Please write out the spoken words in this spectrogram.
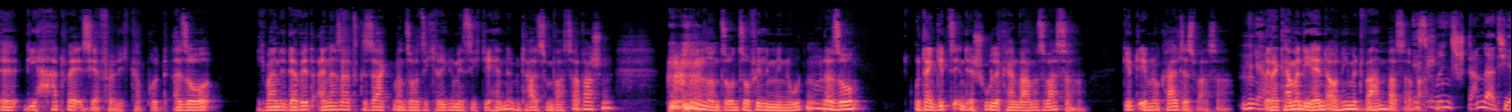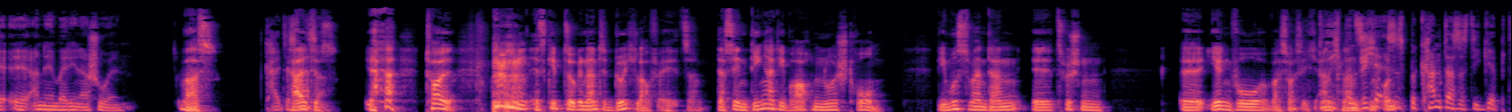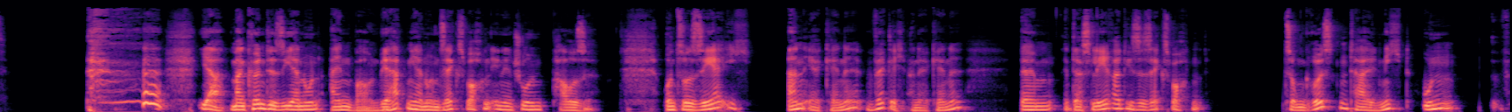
Äh, die Hardware ist ja völlig kaputt. Also ich meine, da wird einerseits gesagt, man soll sich regelmäßig die Hände mit heißem Wasser waschen und so und so viele Minuten oder so. Und dann gibt's in der Schule kein warmes Wasser gibt eben nur kaltes Wasser. Ja. ja. dann kann man die Hände auch nie mit warmem Wasser waschen. Ist übrigens Standard hier äh, an den Berliner Schulen. Was? Kaltes, kaltes. Wasser. Ja, toll. Es gibt sogenannte Durchlauferhitzer. Das sind Dinger, die brauchen nur Strom. Die muss man dann äh, zwischen äh, irgendwo, was weiß ich, du, Ich bin sicher, es ist bekannt, dass es die gibt. ja, man könnte sie ja nun einbauen. Wir hatten ja nun sechs Wochen in den Schulen Pause. Und so sehr ich anerkenne, wirklich anerkenne, dass Lehrer diese sechs Wochen zum größten Teil nicht un,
